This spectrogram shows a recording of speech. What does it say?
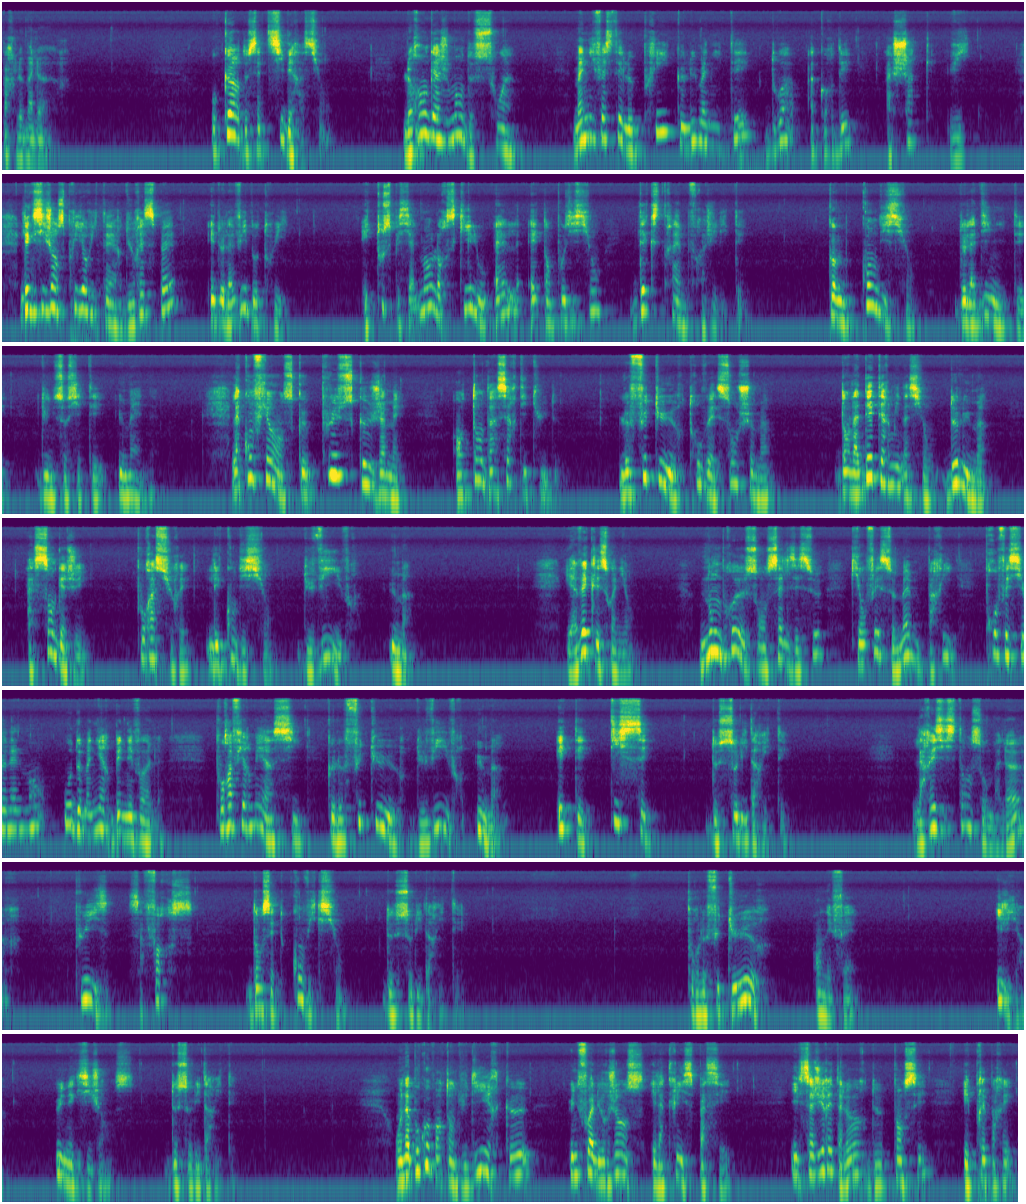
par le malheur. Au cœur de cette sidération, leur engagement de soins manifestait le prix que l'humanité doit accorder à chaque vie, l'exigence prioritaire du respect et de la vie d'autrui, et tout spécialement lorsqu'il ou elle est en position d'extrême fragilité, comme condition de la dignité d'une société humaine. La confiance que plus que jamais en temps d'incertitude, le futur trouvait son chemin dans la détermination de l'humain à s'engager pour assurer les conditions du vivre humain. Et avec les soignants, nombreux sont celles et ceux qui ont fait ce même pari professionnellement ou de manière bénévole, pour affirmer ainsi que le futur du vivre humain était tissé de solidarité. La résistance au malheur puise sa force dans cette conviction de solidarité. Pour le futur, en effet, il y a une exigence de solidarité. On a beaucoup entendu dire que, une fois l'urgence et la crise passées, il s'agirait alors de penser et préparer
